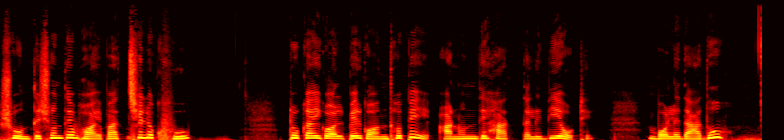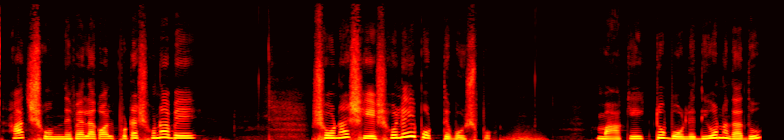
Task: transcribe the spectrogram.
শুনতে শুনতে ভয় পাচ্ছিল খুব। টুকাই গল্পের গন্ধ পেয়ে আনন্দে হাততালি দিয়ে ওঠে। বলে, দাদু, আজ সন্ধেবেলা গল্পটা শোনাবে। শোনা শেষ হলেই পড়তে বসবো। মাকে একটু বলে দিও না, দাদু।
